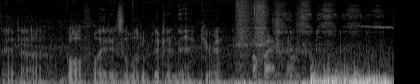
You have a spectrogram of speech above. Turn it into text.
That uh, ball flight is a little bit inaccurate.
